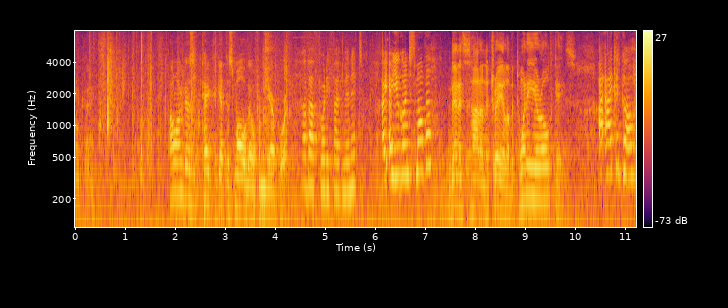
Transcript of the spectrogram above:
Okay. How long does it take to get to Smallville from the airport? About 45 minutes. Are, are you going to Smallville? Dennis is hot on the trail of a 20-year-old case. I, I could go.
